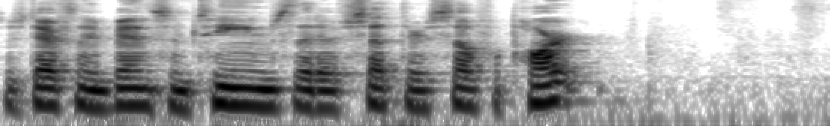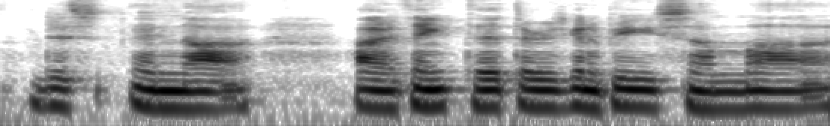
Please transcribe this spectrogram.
there's definitely been some teams that have set themselves apart. This and uh, I think that there's going to be some uh,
